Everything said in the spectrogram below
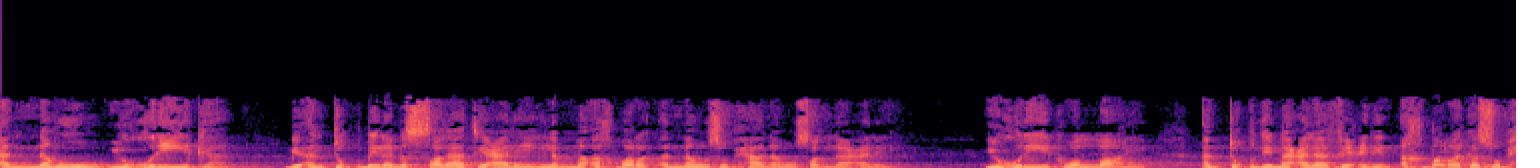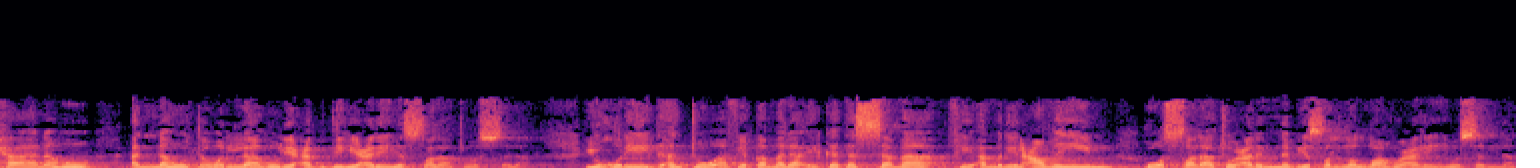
أنه يغريك بأن تقبل بالصلاة عليه لما أخبرك أنه سبحانه صلى عليه. يغريك والله أن تقدم على فعل أخبرك سبحانه أنه تولاه لعبده عليه الصلاة والسلام. يغريك أن توافق ملائكة السماء في أمر عظيم هو الصلاة على النبي صلى الله عليه وسلم.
